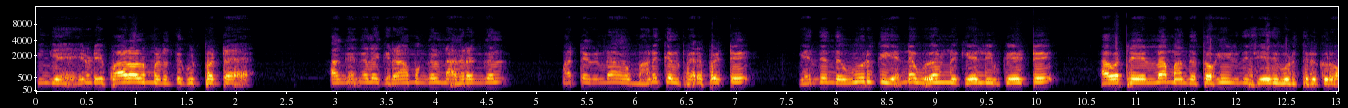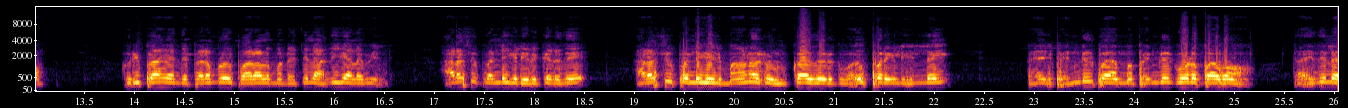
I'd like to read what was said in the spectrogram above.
இங்கே என்னுடைய பாராளுமன்றத்துக்கு உட்பட்ட அங்கங்கள கிராமங்கள் நகரங்கள் மற்றவர்கள்லாம் மனுக்கள் பெறப்பட்டு எந்தெந்த ஊருக்கு என்ன வேணும்னு கேள்வி கேட்டு அவற்றையெல்லாம் அந்த தொகையிலிருந்து செய்து கொடுத்திருக்கிறோம். குறிப்பாக இந்த பெரம்பலூர் பாராளுமன்றத்தில் அதிக அளவில் அரசு பள்ளிகள் இருக்கிறது. அரசு பள்ளிகளில் மாணவர்கள் உட்கார்வதற்கு வகுப்பறைகள் இல்லை. பெண்கள் பெண்கள் கூட பாவம். இதில்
